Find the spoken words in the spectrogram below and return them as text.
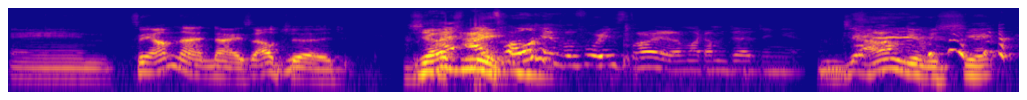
and See, I'm not nice. I'll judge. judge I, I told him before he started. I'm like, I'm judging you. I don't give a shit.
